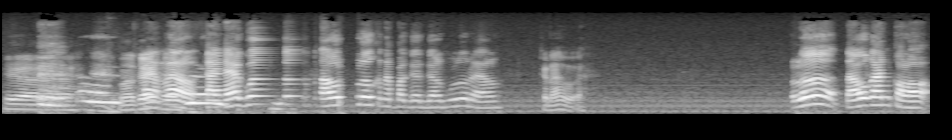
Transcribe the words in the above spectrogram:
Ya. Makanya Rel, kayak gue tahu lu kenapa gagal mulu, Rel. kenapa? Lu tahu kan kalau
